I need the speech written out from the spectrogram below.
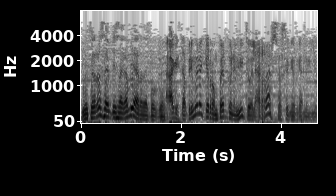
nuestra raza empieza a cambiar de poco. Ah, que está. Primero hay que romper con el mito de la raza, señor Camilo.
